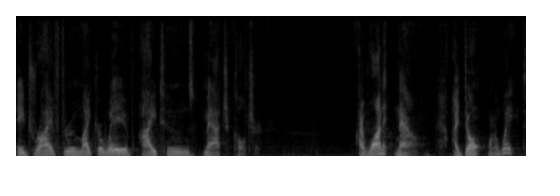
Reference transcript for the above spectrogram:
a drive through microwave iTunes match culture. I want it now. I don't want to wait.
